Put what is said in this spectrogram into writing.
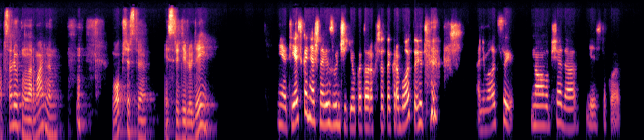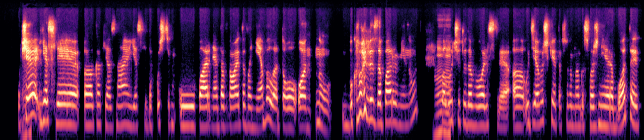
абсолютно нормальным в обществе и среди людей. Нет, есть, конечно, везунчики, у которых все так работает. Они молодцы. Но вообще, да, есть такое. Вообще, если, э, как я знаю, если, допустим, у парня давно этого не было, то он, ну, буквально за пару минут mm-hmm. получит удовольствие. А у девушки это все намного сложнее работает.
